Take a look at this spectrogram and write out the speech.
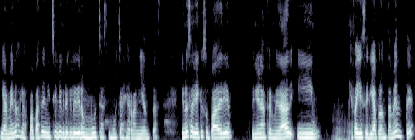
y al menos los papás de Michelle yo creo que le dieron muchas, muchas herramientas. Yo no sabía que su padre tenía una enfermedad y que fallecería prontamente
